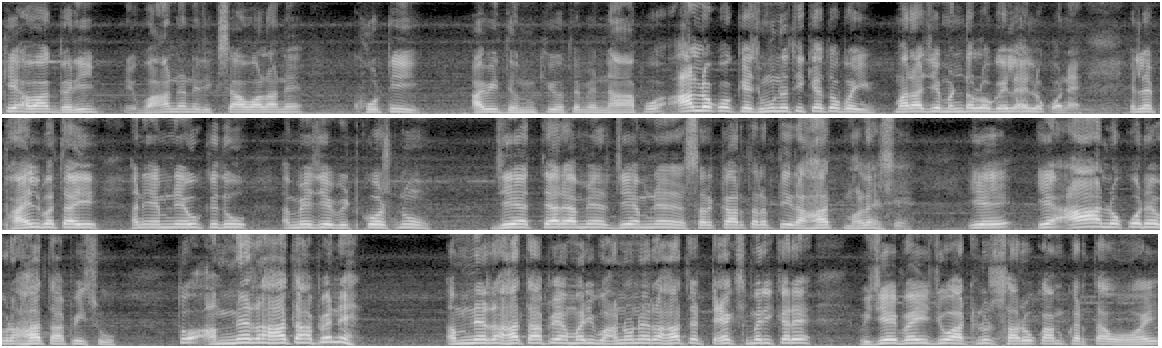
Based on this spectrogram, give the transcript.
કે આવા ગરીબ વાહન અને રિક્ષાવાળાને ખોટી આવી ધમકીઓ તમે ના આપો. આ લોકો કે હું નથી કહેતો ભાઈ, મારા જે મંડળો ગયેલા એ લોકોને. એટલે ફાઇલ બતાવી અને એમને એવું કીધું, અમે જે વિટકોસનું, જે અત્યારે અમે જે અમને સરકાર તરફથી રાહત મળે છે, એ એ આ લોકોને રાહત આપીશું. તો અમને રાહત આપે ને? અમને રાહત આપે, અમારી વાહનોને રાહત ટેક્સ મરી કરે. વિજયભાઈ, જો આટલું જ સારું કામ કરતા હોય,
